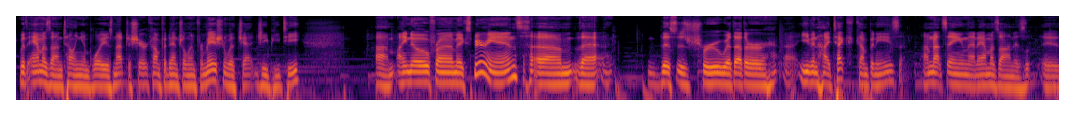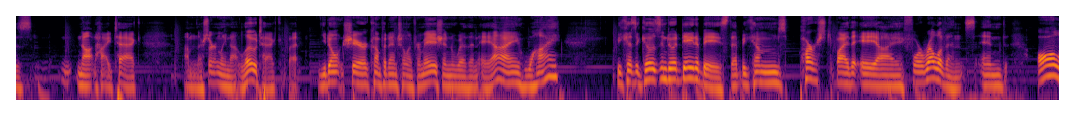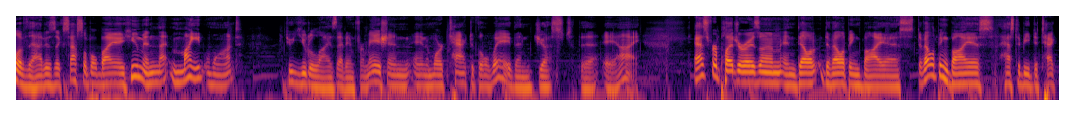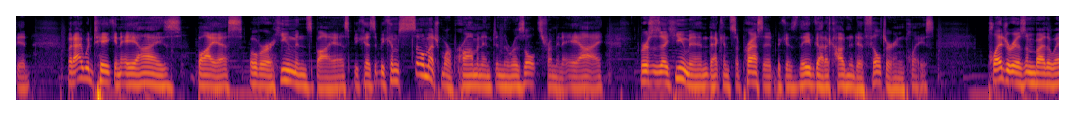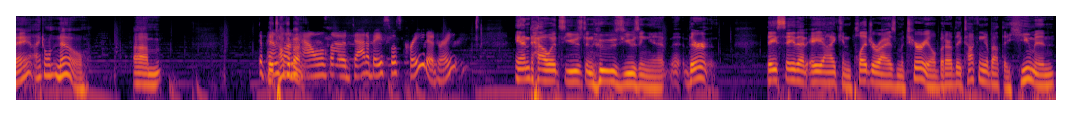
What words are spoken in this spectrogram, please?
With Amazon telling employees not to share confidential information with ChatGPT, um, I know from experience um, that this is true with other, uh, even high tech companies. I'm not saying that Amazon is is not high tech. Um, they're certainly not low tech, but you don't share confidential information with an AI. Why? Because it goes into a database that becomes parsed by the AI for relevance, and all of that is accessible by a human that might want to utilize that information in a more tactical way than just the AI. As for plagiarism and de- developing bias, developing bias has to be detected, but I would take an AI's bias over a human's bias because it becomes so much more prominent in the results from an AI versus a human that can suppress it because they've got a cognitive filter in place. Plagiarism, by the way, I don't know. Um, Depends on about, how the database was created, right? And how it's used and who's using it. They're, they say that AI can plagiarize material, but are they talking about the human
